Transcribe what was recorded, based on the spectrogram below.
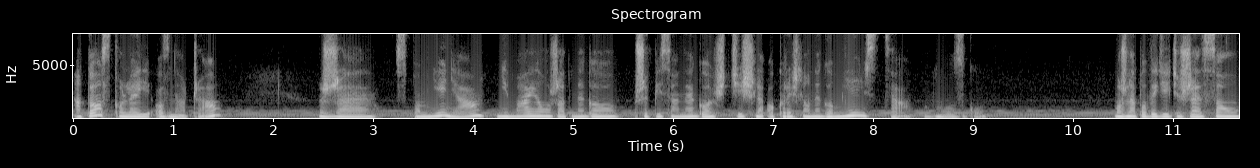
A to z kolei oznacza, że wspomnienia nie mają żadnego przypisanego, ściśle określonego miejsca w mózgu. Można powiedzieć, że są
